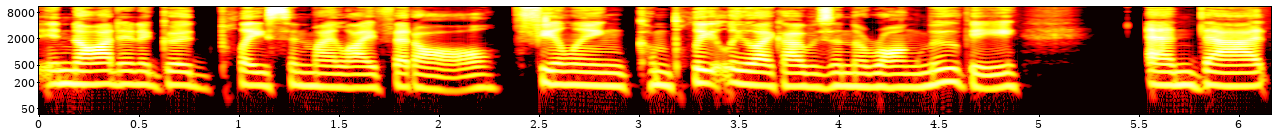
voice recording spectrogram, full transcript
not in a good place in my life at all, feeling completely like I was in the wrong movie. And that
